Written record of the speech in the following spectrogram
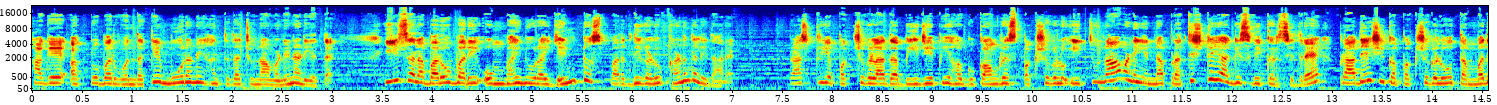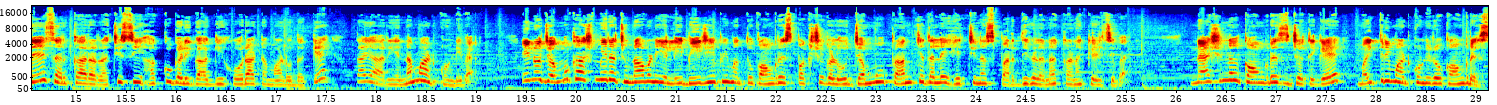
ಹಾಗೆ ಅಕ್ಟೋಬರ್ ಒಂದಕ್ಕೆ ಮೂರನೇ ಹಂತದ ಚುನಾವಣೆ ನಡೆಯುತ್ತೆ. ಈ ಸಲ ಬರೋಬ್ಬರಿ ಒಂಬೈನೂರ ಎಂಟು ಸ್ಪರ್ಧಿಗಳು ಕಣದಲ್ಲಿದ್ದಾರೆ. ರಾಷ್ಟ್ರೀಯ ಪಕ್ಷಗಳಾದ ಬಿಜೆಪಿ ಹಾಗೂ ಕಾಂಗ್ರೆಸ್ ಪಕ್ಷಗಳು ಈ ಚುನಾವಣೆಯನ್ನ ಪ್ರತಿಷ್ಠೆಯಾಗಿ ಸ್ವೀಕರಿಸಿದ್ರೆ ಪ್ರಾದೇಶಿಕ ಪಕ್ಷಗಳು ತಮ್ಮದೇ ಸರ್ಕಾರ ರಚಿಸಿ ಹಕ್ಕುಗಳಿಗಾಗಿ ಹೋರಾಟ ಮಾಡುವುದಕ್ಕೆ ತಯಾರಿಯನ್ನ ಮಾಡಿಕೊಂಡಿವೆ. ಇನ್ನು ಜಮ್ಮು ಕಾಶ್ಮೀರ ಚುನಾವಣೆಯಲ್ಲಿ ಬಿಜೆಪಿ ಮತ್ತು ಕಾಂಗ್ರೆಸ್ ಪಕ್ಷಗಳು ಜಮ್ಮು ಪ್ರಾಂತ್ಯದಲ್ಲೇ ಹೆಚ್ಚಿನ ಸ್ಪರ್ಧಿಗಳನ್ನು ಕಣಕ್ಕಿಳಿಸಿವೆ. ನ್ಯಾಷನಲ್ ಕಾಂಗ್ರೆಸ್ ಜೊತೆಗೆ ಮೈತ್ರಿ ಮಾಡಿಕೊಂಡಿರೋ ಕಾಂಗ್ರೆಸ್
